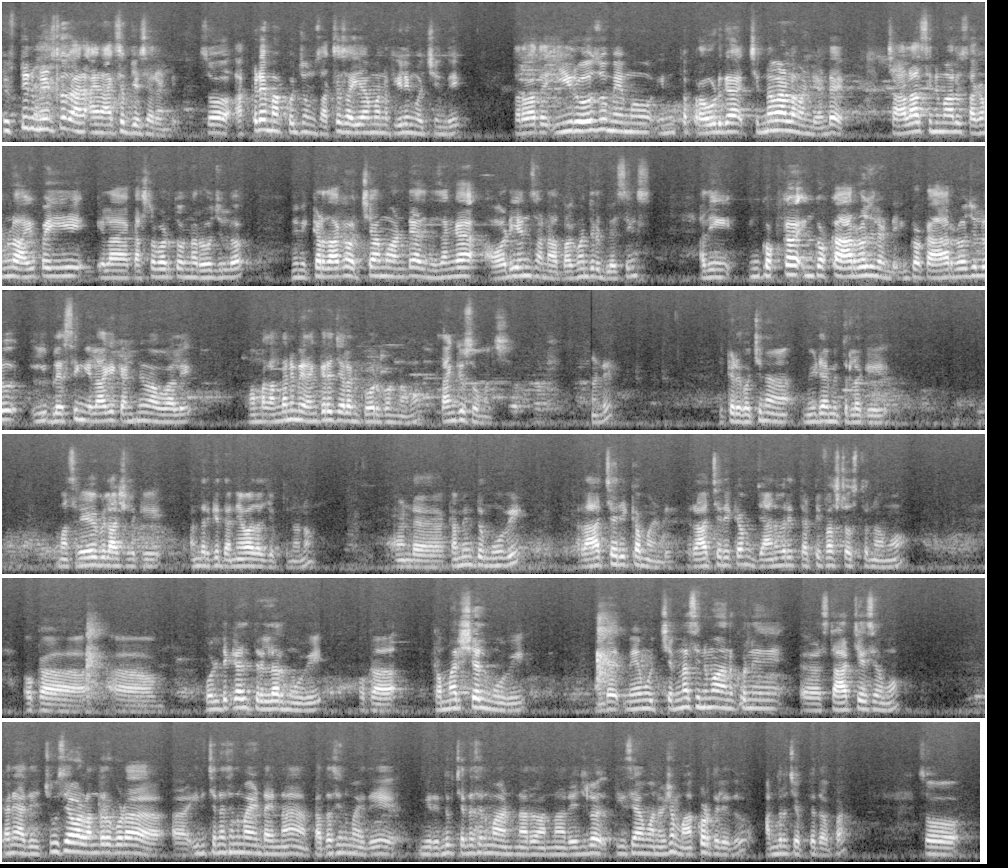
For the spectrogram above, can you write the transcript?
ఫిఫ్టీన్ మినిట్స్లో ఆయన ఆయన యాక్సెప్ట్ చేశారండి. సో అక్కడే మాకు కొంచెం సక్సెస్ అయ్యామన్న ఫీలింగ్ వచ్చింది. తర్వాత ఈరోజు మేము ఇంత ప్రౌడ్గా చిన్నవాళ్ళం అండి అంటే చాలా సినిమాలు సగంలో ఆగిపోయి ఇలా కష్టపడుతూ ఉన్న రోజుల్లో మేము ఇక్కడ దాకా వచ్చాము అంటే అది నిజంగా ఆడియన్స్ అండ్ ఆ భగవంతుడి బ్లెస్సింగ్స్ అది ఇంకొక ఇంకొక ఆరు రోజులు అండి ఇంకొక ఆరు రోజులు ఈ బ్లెస్సింగ్ ఇలాగే కంటిన్యూ అవ్వాలి. మమ్మల్ని అందరినీ మీరు ఎంకరేజ్ చేయాలని కోరుకుంటున్నాము. థ్యాంక్ యూ సో మచ్ అండి ఇక్కడికి వచ్చిన మీడియా మిత్రులకి మా శ్రేయోభిలాషులకి అందరికీ ధన్యవాదాలు చెప్తున్నాను. అండ్ కమింగ్ టు మూవీ రాచరికం అండి. రాచరికం జనవరి థర్టీ ఫస్ట్ వస్తున్నాము. ఒక uh, పొలిటికల్ థ్రిల్లర్ మూవీ ఒక కమర్షియల్ మూవీ. అంటే మేము చిన్న సినిమా అనుకుని స్టార్ట్ చేసాము. కానీ అది చూసే వాళ్ళందరూ కూడా ఇది చిన్న సినిమా ఏంటైనా పెద్ద సినిమా ఇది మీరు ఎందుకు చిన్న సినిమా అంటున్నారు అన్న రేంజ్లో తీసాము అన్న విషయం మాకు కూడా తెలియదు అందరూ చెప్తే తప్ప. సో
